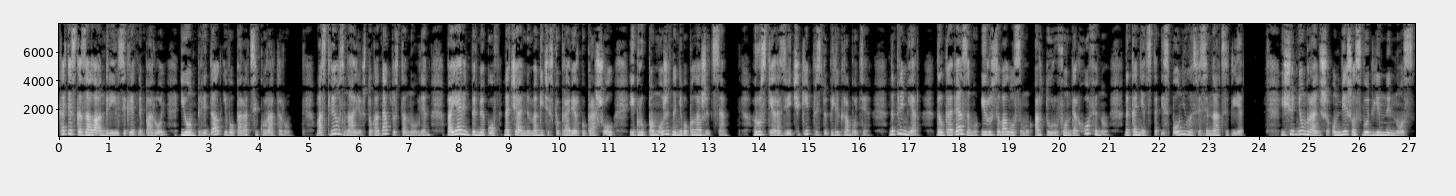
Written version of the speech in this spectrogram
Катя сказала Андрею секретный пароль, и он передал его по рации куратору. В Москве узнали, что контакт установлен, боярин Пермяков начальную магическую проверку прошел, и группа может на него положиться. Русские разведчики приступили к работе. Например, долговязому и русоволосому Артуру фон дер Хофену наконец-то исполнилось 18 лет. Еще днем раньше он вешал свой длинный нос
